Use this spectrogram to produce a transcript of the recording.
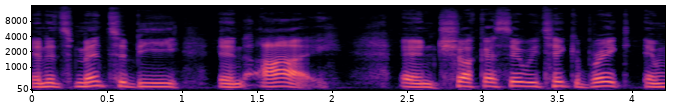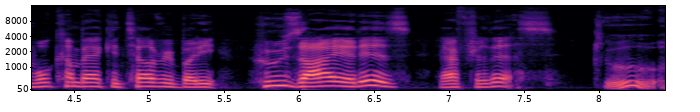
And it's meant to be an eye. And Chuck, I say we take a break and we'll come back and tell everybody whose eye it is after this. Ooh.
